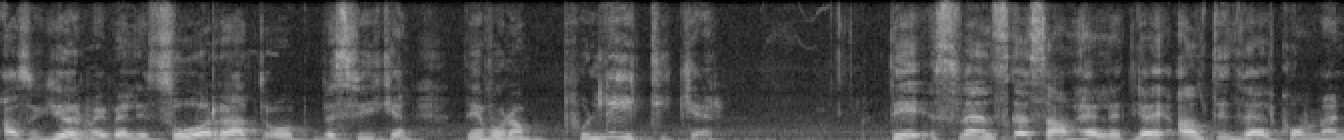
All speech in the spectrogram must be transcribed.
alltså, gör mig väldigt sårad och besviken det är våra politiker. Det svenska samhället, jag är alltid välkommen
